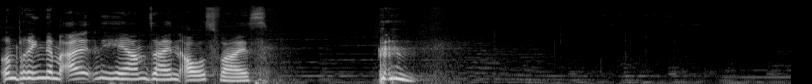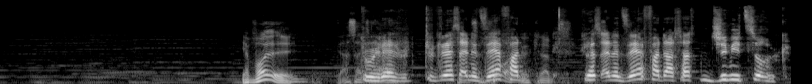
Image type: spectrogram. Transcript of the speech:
und bring dem alten Herrn seinen Ausweis. Jawohl. Das hat Du, ja du, du lässt einen sehr, ver du lässt einen sehr verdatterten Jimmy zurück.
